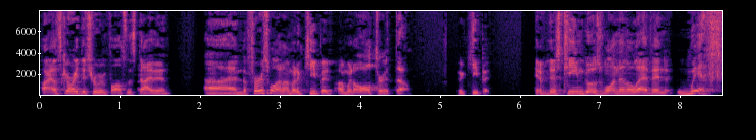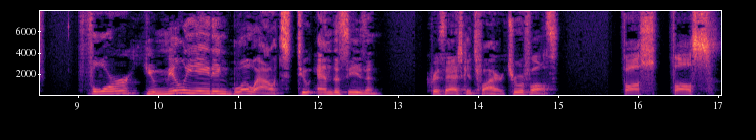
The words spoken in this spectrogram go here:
All right. Let's go right to true and false. Let's dive in. Uh, and the first one, I'm going to keep it. I'm going to alter it though. I'm going to keep it. If this team goes one and 11 with four humiliating blowouts to end the season, Chris Ash gets fired. True or false? False. False.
